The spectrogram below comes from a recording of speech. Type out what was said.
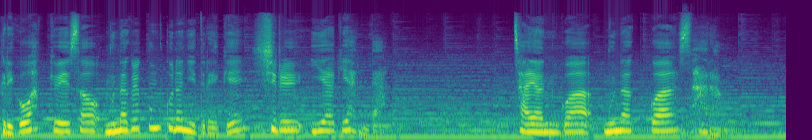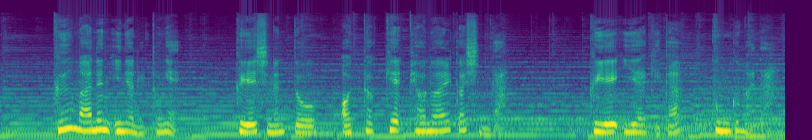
그리고 학교에서 문학을 꿈꾸는 이들에게 시를 이야기한다. 자연과 문학과 사람. 그 많은 인연을 통해 그의 시는 또 어떻게 변화할 것인가. 그의 이야기가 궁금하다.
